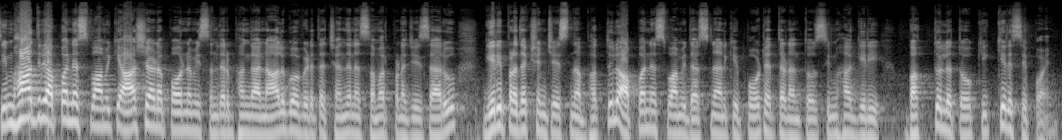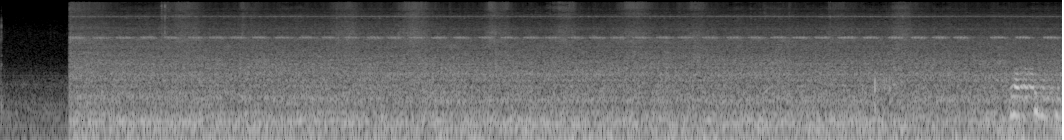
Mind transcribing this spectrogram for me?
సింహాద్రి అప్పన్న స్వామికి ఆషాఢ పౌర్ణమి సందర్భంగా నాలుగో విడత చందన సమర్పణ చేశారు. గిరి ప్రదక్షిణ చేసిన భక్తులు అప్పన్న స్వామి దర్శనానికి పోటెత్తడంతో సింహగిరి భక్తులతో కిక్కిరిసిపోయింది. భక్తులకు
